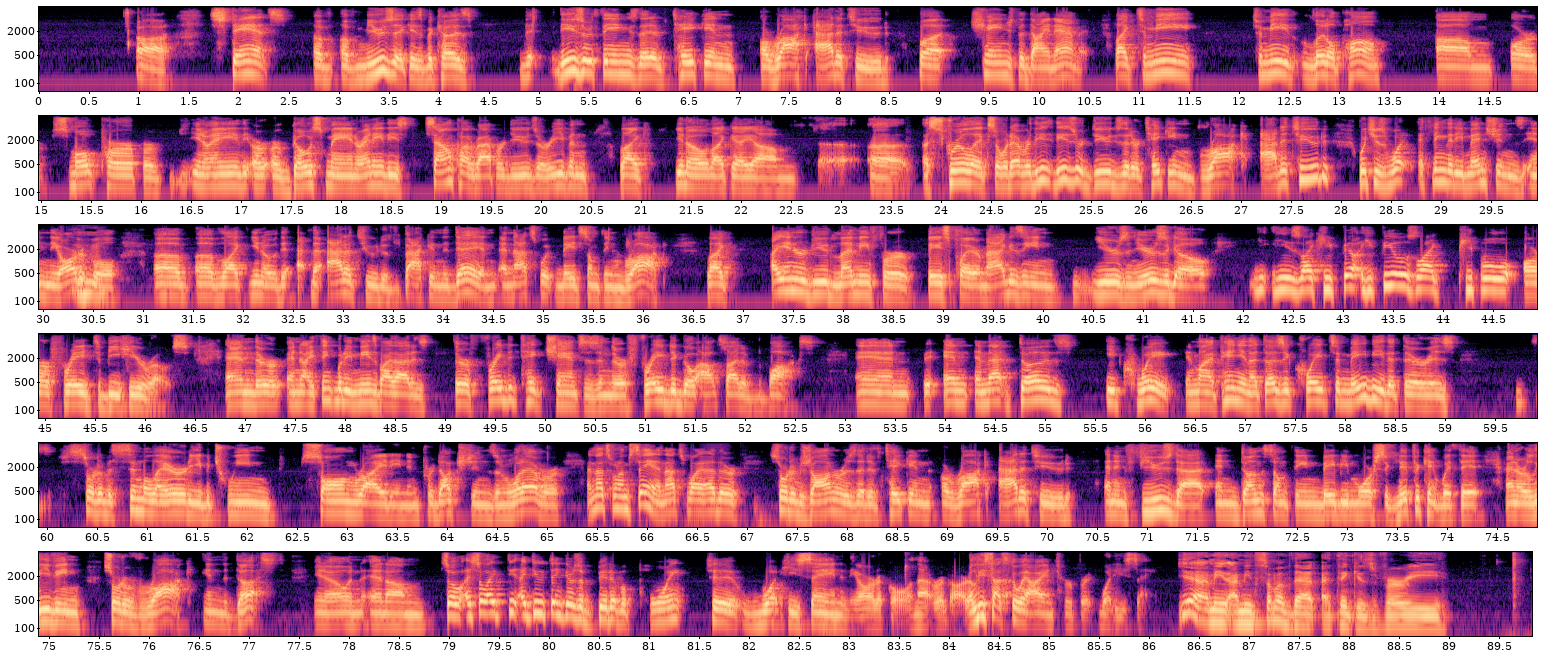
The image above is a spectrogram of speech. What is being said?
uh, stance of, of music is because th- these are things that have taken a rock attitude but changed the dynamic. Like to me, to me, Lil Pump um, or Smokepurpp or you know any of the, or, or Ghostemane or any of these SoundCloud rapper dudes or even like you know like a um, uh, uh, a Skrillex or whatever. These these are dudes that are taking rock attitude, which is what a thing that he mentions in the article. Mm-hmm of, of like you know the the attitude of back in the day, and and that's what made something rock. Like I interviewed Lemmy for Bass Player magazine years and years ago. He's like he feel he feels like people are afraid to be heroes, and they're and I think what he means by that is they're afraid to take chances and they're afraid to go outside of the box, and and and that does equate, in my opinion, that does equate to maybe that there is sort of a similarity between songwriting and productions and whatever. And that's what I'm saying. That's why other sort of genres that have taken a rock attitude and infused that and done something maybe more significant with it and are leaving sort of rock in the dust, you know, and, and, um, so, so I, I do think there's a bit of a point to what he's saying in the article in that regard. At least that's the way I interpret what he's saying. Yeah. I mean, I mean, some of that I think is very,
